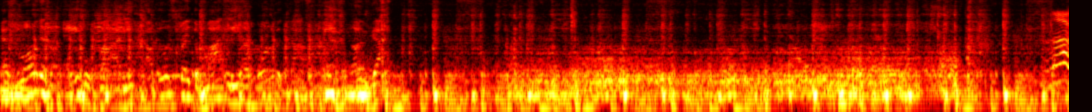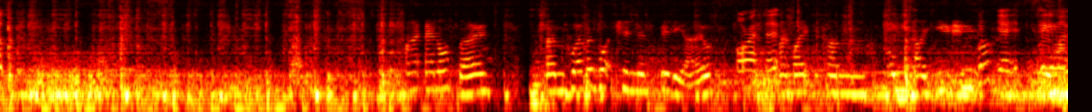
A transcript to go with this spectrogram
As long as I'm able-bodied, I'll illustrate the motley, unorthodox speech ungotten. Also, um, whoever's watching this video, Or epic. I might become a YouTuber. Yeah, he, might,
